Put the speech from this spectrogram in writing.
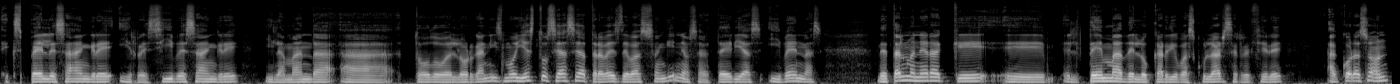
expele sangre y recibe sangre y la manda a todo el organismo y esto se hace a través de vasos sanguíneos, arterias y venas, de tal manera que eh, el tema de lo cardiovascular se refiere a corazón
